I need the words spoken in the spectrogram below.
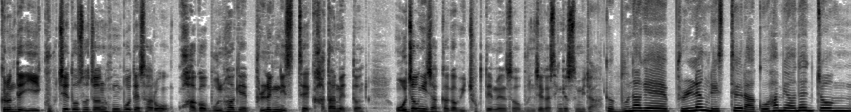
그런데 이 국제도서전 홍보대사로 과거 문화계 블랙리스트에 가담했던 오정희 작가가 위촉되면서 문제가 생겼습니다. 그 문학의 블랙리스트라고 하면은 좀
